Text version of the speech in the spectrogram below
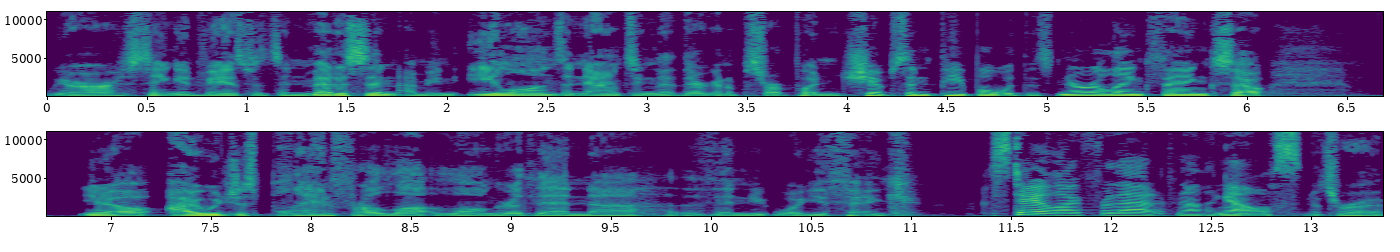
We are seeing advancements in medicine. I mean, Elon's announcing that they're going to start putting chips in people with this Neuralink thing. So, you know, I would just plan for a lot longer than uh, than what you think. Stay alive for that, if nothing else. That's right.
